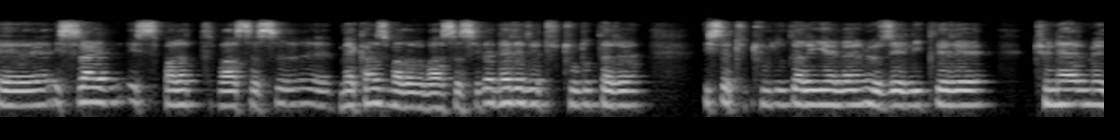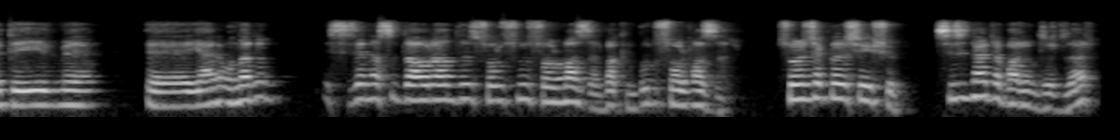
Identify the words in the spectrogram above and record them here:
e, İsrail istihbarat vasıtası, e, mekanizmaları vasıtasıyla nerede tutuldukları, işte tutuldukları yerlerin özellikleri, tünel mi değil mi, ee, yani onların size nasıl davrandığı sorusunu sormazlar. Bakın bunu sormazlar. Soracakları şey şu. Sizi nerede barındırdılar?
